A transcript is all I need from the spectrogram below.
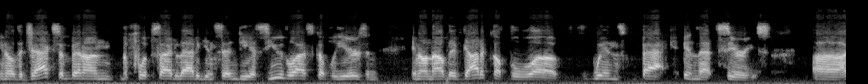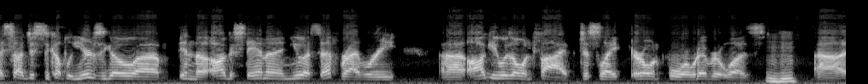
you know, the Jacks have been on the flip side of that against NDSU the last couple of years, and you know now they've got a couple uh, wins back in that series. Uh, I saw just a couple of years ago uh, in the Augustana and USF rivalry, uh, Augie was 0 5, just like or 0 4, whatever it was, mm-hmm. uh,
